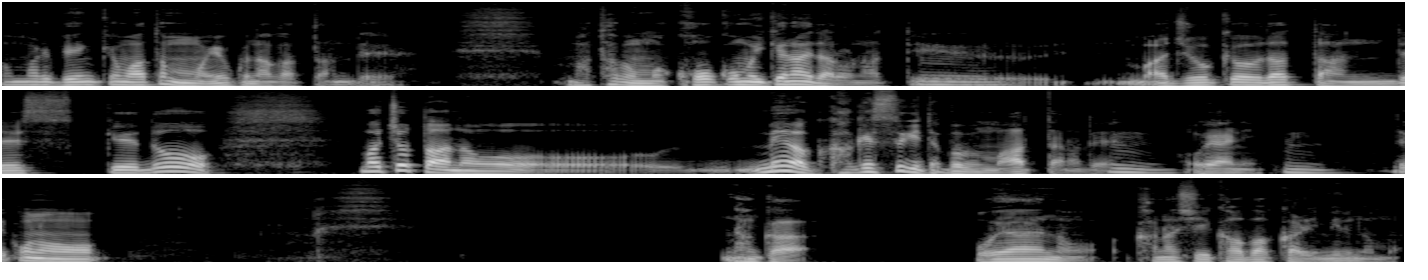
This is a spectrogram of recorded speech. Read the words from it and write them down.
うあんまり勉強も頭も良くなかったんで、まあ、多分もう高校も行けないだろうなっていう、まあ、状況だったんですけど、まあ、ちょっとあの迷惑かけすぎた部分もあったので、親に。でこのなんか親の悲しい顔ばっかり見るのも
